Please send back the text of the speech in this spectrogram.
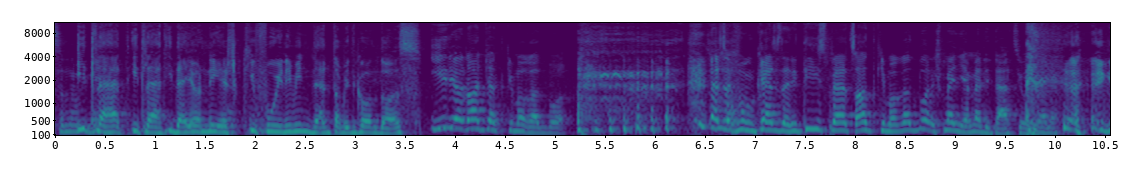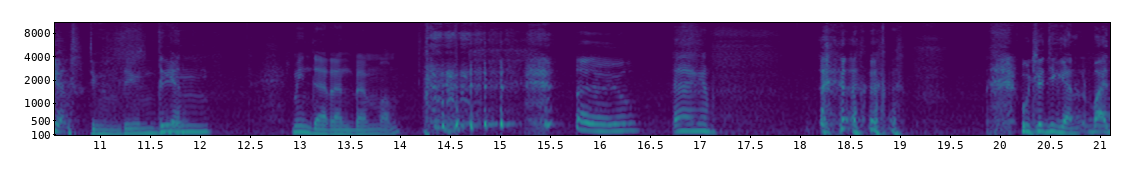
itt, még- lehet, itt lehet ide jönni és kifújni mindent, amit gondolsz. Írjad, adjad ki magadból. Ezzel fogunk kezdeni. 10 perc, add ki magadból, és menjen meditáció zene. Igen. Düm, düm, düm. Igen. Minden rendben van. Nagyon jó. Igen. Úgyhogy igen, majd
